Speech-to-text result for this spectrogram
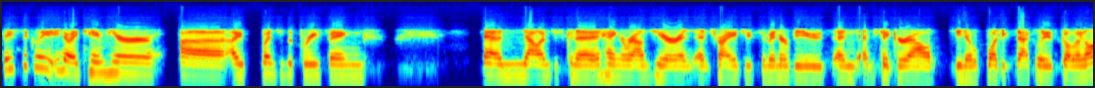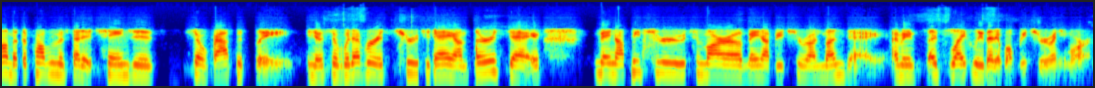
basically, you know, I came here, uh, I went to the briefing, and now I'm just going to hang around here and, and try and do some interviews and, and figure out, you know, what exactly is going on. But the problem is that it changes so rapidly, you know, so whatever is true today on Thursday may not be true tomorrow, may not be true on Monday. I mean, it's likely that it won't be true anymore.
